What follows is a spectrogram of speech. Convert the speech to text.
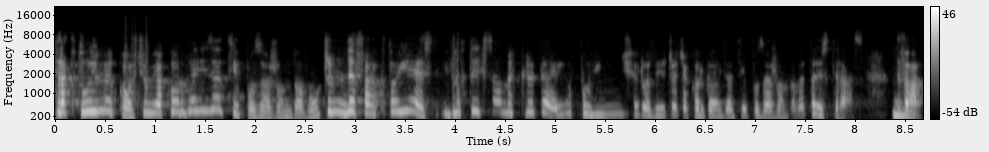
Traktujmy Kościół jako organizację pozarządową, czym de facto jest. I według tych samych kryteriów powinni się rozliczać jako organizacje pozarządowe. To jest raz. Dwa,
